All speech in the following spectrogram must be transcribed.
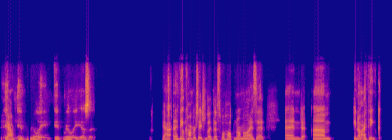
It, yeah. it really it really isn't. Yeah and i think conversations like this will help normalize it. And um you know i think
